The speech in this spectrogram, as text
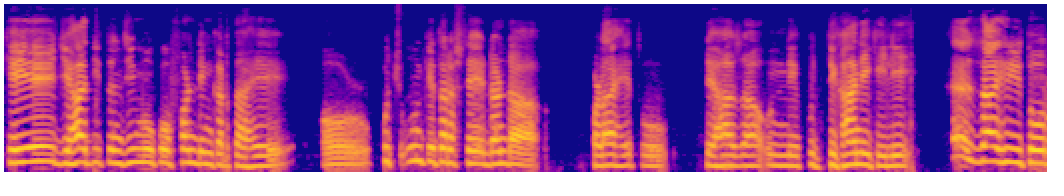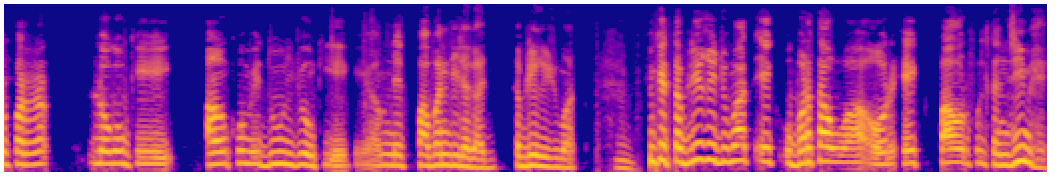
کہ یہ جہادی تنظیموں کو فنڈنگ کرتا ہے اور کچھ ان کی طرف سے ڈنڈا پڑا ہے تو لہٰذا ان نے کچھ دکھانے کے لیے ظاہری طور پر لوگوں کی آنکھوں میں دول جو کی ہے کہ ہم نے پابندی لگا دی تبلیغی جماعت۔ کیونکہ تبلیغی جماعت ایک ابھرتا ہوا اور ایک پاورفل تنظیم ہے۔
